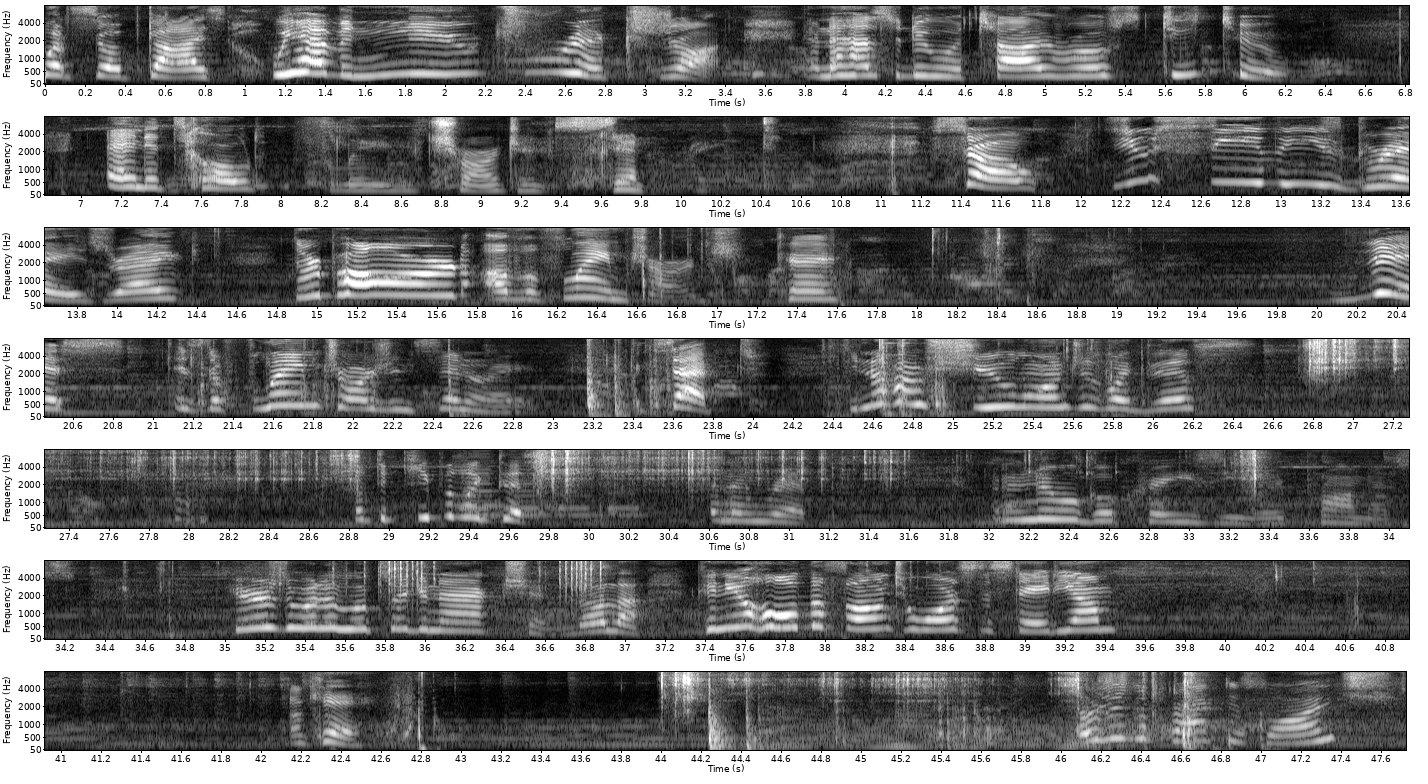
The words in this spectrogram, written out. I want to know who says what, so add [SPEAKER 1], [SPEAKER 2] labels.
[SPEAKER 1] What's up, guys? We have a new trick shot, and it has to do with Tyros T2. And it's called Flame Charge Incinerate. So, you see these grays, right? They're part of a flame charge, okay? This is the Flame Charge Incinerate. Except, you know how shoe launches like this? Have to keep it like this and then rip. And then it will go crazy, I promise. Here's what it looks like in action. Lola, can you hold the phone towards the stadium? Okay. That was just a practice launch.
